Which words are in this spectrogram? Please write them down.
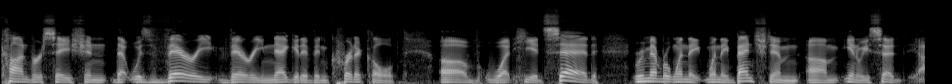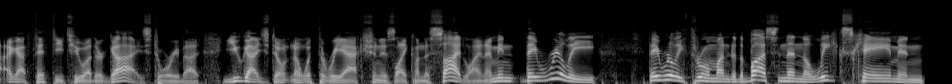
conversation that was very very negative and critical of what he had said. Remember when they when they benched him, um, you know, he said, "I got 52 other guys to worry about. You guys don't know what the reaction is like on the sideline." I mean, they really they really threw him under the bus, and then the leaks came, and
